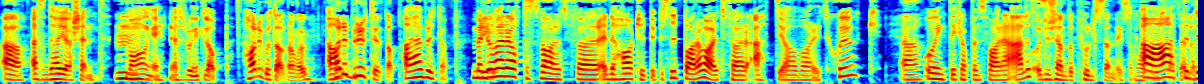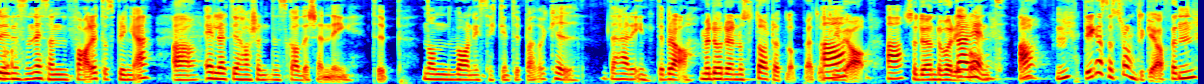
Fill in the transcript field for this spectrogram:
Ja. Mm. Alltså det har jag känt många gånger när jag sprungit lopp. Har du gått av någon gång? Har du brutit ett lopp? Ja, jag har brutit lopp. Men då har det oftast varit för, eller har typ i princip bara varit för att jag har varit sjuk Ja. och inte kroppen svarar alls. Och du kände pulsen liksom Ja, att det blir nästan, nästan farligt att springa. Ja. Eller att jag har känt en skadekänning, typ någon varningstecken, typ att okej, det här är inte bra. Men då har du ändå startat loppet och Ja. klivit av. Ja. Så du har ändå varit Det har igång. hänt. Ja. Mm. Det är ganska strångt tycker jag. För att,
